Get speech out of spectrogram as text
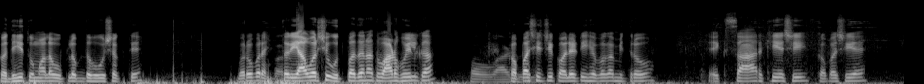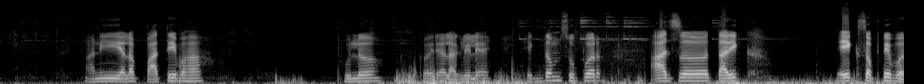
कधीही तुम्हाला उपलब्ध होऊ शकते. बरोबर आहे? तर. यावर्षी उत्पादनात वाढ होईल का? हो कपाशीची क्वालिटी हे बघा मित्र एक सारखी अशी कपाशी आहे. आणि याला पाते पहा. फुलं कैऱ्या लागलेल्या आहे. एकदम सुपर आज तारीख एक सप्टेंबर.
